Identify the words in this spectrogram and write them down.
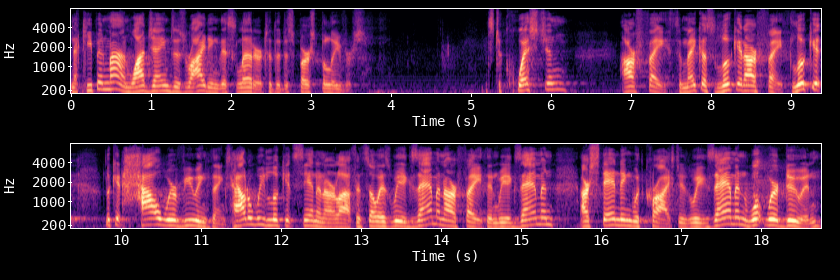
Now, keep in mind why James is writing this letter to the dispersed believers. It's to question our faith, to make us look at our faith, look at, look at how we're viewing things. How do we look at sin in our life? And so, as we examine our faith and we examine our standing with Christ, as we examine what we're doing,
